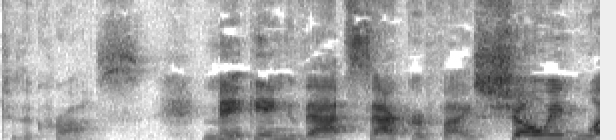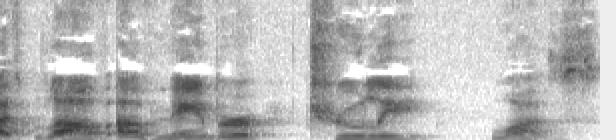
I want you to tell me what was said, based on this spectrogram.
to the cross, making that sacrifice, showing what love of neighbor truly was.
